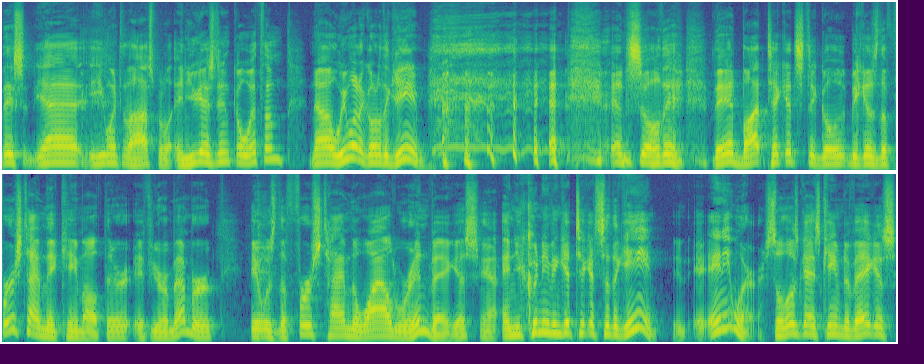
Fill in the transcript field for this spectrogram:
they said, yeah, he went to the hospital. And you guys didn't go with him? No, we want to go to the game. and so they they had bought tickets to go because the first time they came out there, if you remember, it was the first time the Wild were in Vegas, Yeah. and you couldn't even get tickets to the game anywhere. So those guys came to Vegas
